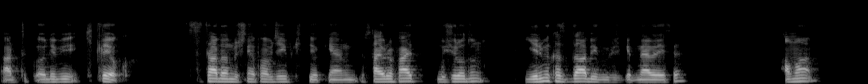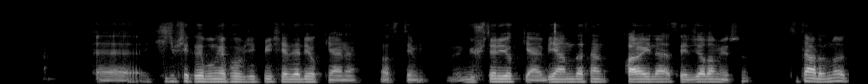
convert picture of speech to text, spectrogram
Artık öyle bir kitle yok. Stardom dışında yapabilecek bir kitle yok. Yani Cyberfight Bushiroad'un 20 katı daha büyük bir şirket neredeyse. Ama e, hiçbir şekilde bunu yapabilecek bir şeyleri yok yani. Nasıl diyeyim? Güçleri yok yani. Bir anda sen parayla seyirci alamıyorsun. Stardom'da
